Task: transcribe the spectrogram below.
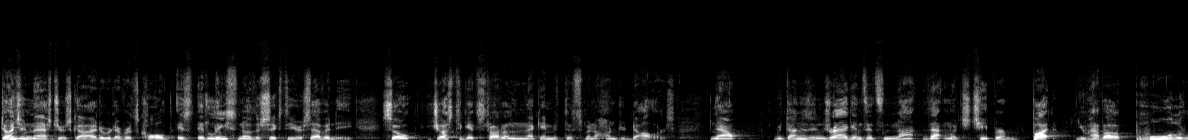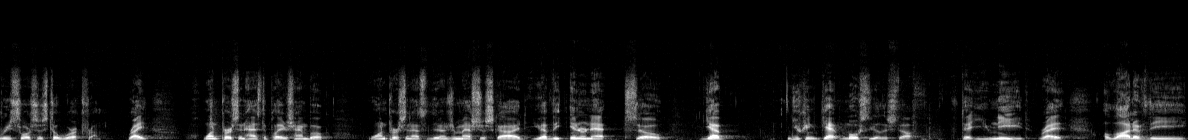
Dungeon Master's Guide or whatever it's called is at least another 60 or 70. So just to get started in that game, you have to spend $100. Now, with Dungeons and Dragons, it's not that much cheaper, but you have a pool of resources to work from, right? One person has the Player's Handbook, one person has the Dungeon Master's Guide, you have the internet, so yeah, you can get most of the other stuff that you need, right? A lot of the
